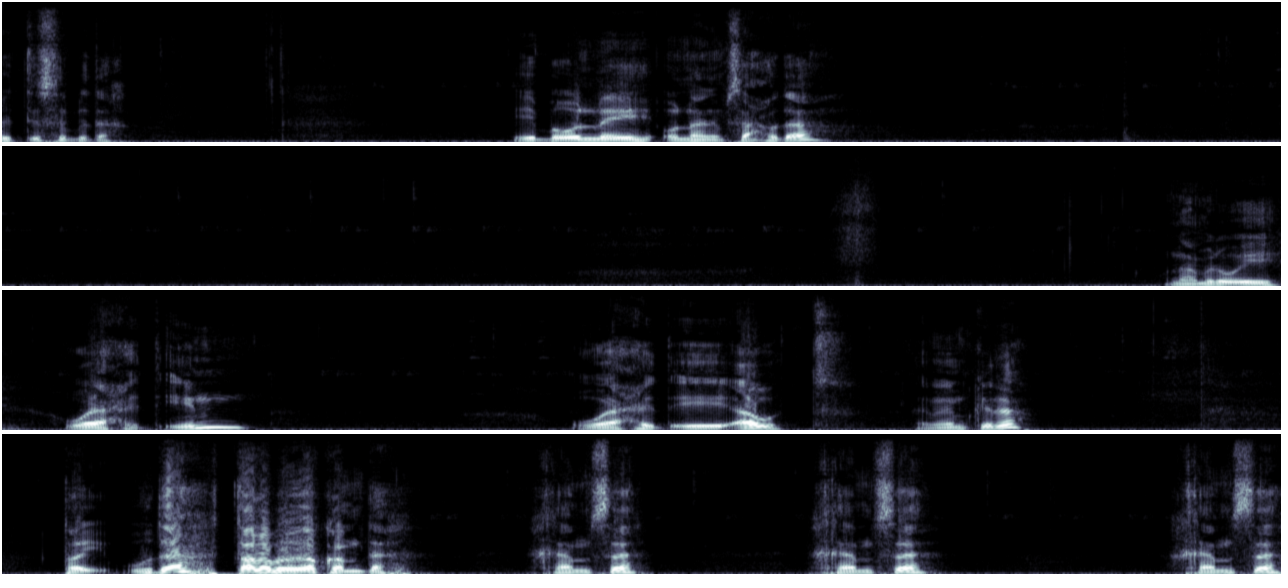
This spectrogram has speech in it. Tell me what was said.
بيتصل بده. يبقى قلنا إيه؟ قلنا هنمسحه ده. ونعمله إيه؟ واحد ان واحد إيه اوت تمام كده؟ طيب وده طلب الرقم ده. خمسة خمسة خمسة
